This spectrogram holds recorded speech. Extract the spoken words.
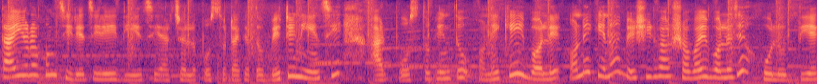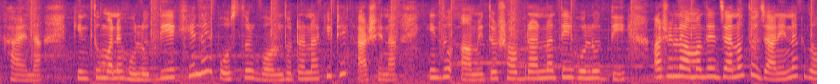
তাই ওরকম চিড়ে চিড়েই দিয়েছি। আর চলো, পোস্তটাকে তো বেটে নিয়েছি। আর পোস্ত কিন্তু অনেকেই বলে, অনেকে না, বেশিরভাগ সবাই বলে যে হলুদ দিয়ে খায় না। কিন্তু মানে হলুদ দিয়ে খেলে পোস্তর গন্ধটা নাকি ঠিক আসে না। কিন্তু আমি তো সব রান্নাতেই হলুদ দিই। আসলে আমাদের জানো তো, জানি না তো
